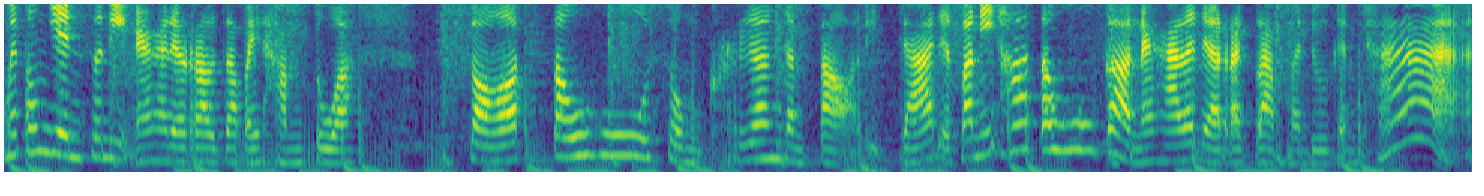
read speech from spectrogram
ไม่ต้องเย็นสนิทนะคะ เดี๋ยวเราจะไปทำตัวซอสเต้าหู้ส่งเครื่องกันต่อเลยจ้าเดี๋ยวตอนนี้ทอดเต้าหู้ก่อนนะคะ แล้วเดี๋ยวเรากลับมาดูกันค่ะ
